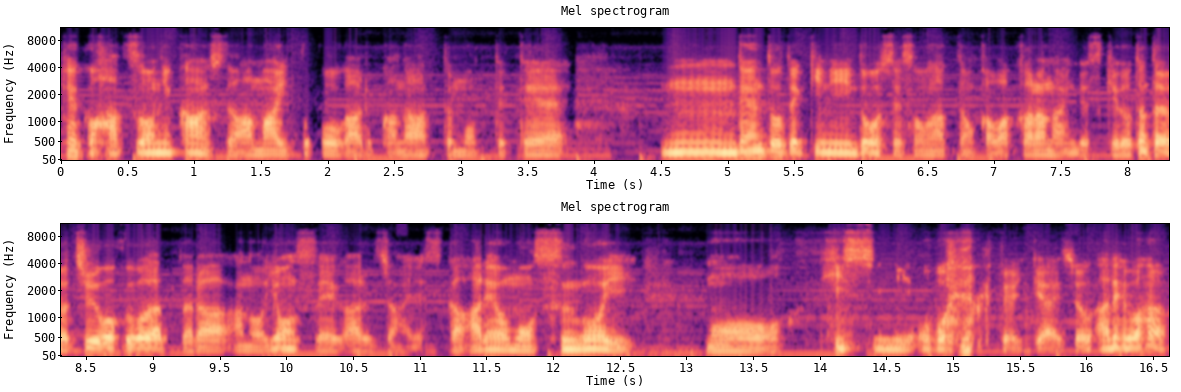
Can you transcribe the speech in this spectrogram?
結構発音に関しては甘いところがあるかなって思ってて、うん、伝統的にどうしてそうなったのかわからないんですけど、例えば中国語だったら、あの、4声があるじゃないですか。あれをもうすごい、もう、必死に覚えなくてはいけないでしょ。あれは、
